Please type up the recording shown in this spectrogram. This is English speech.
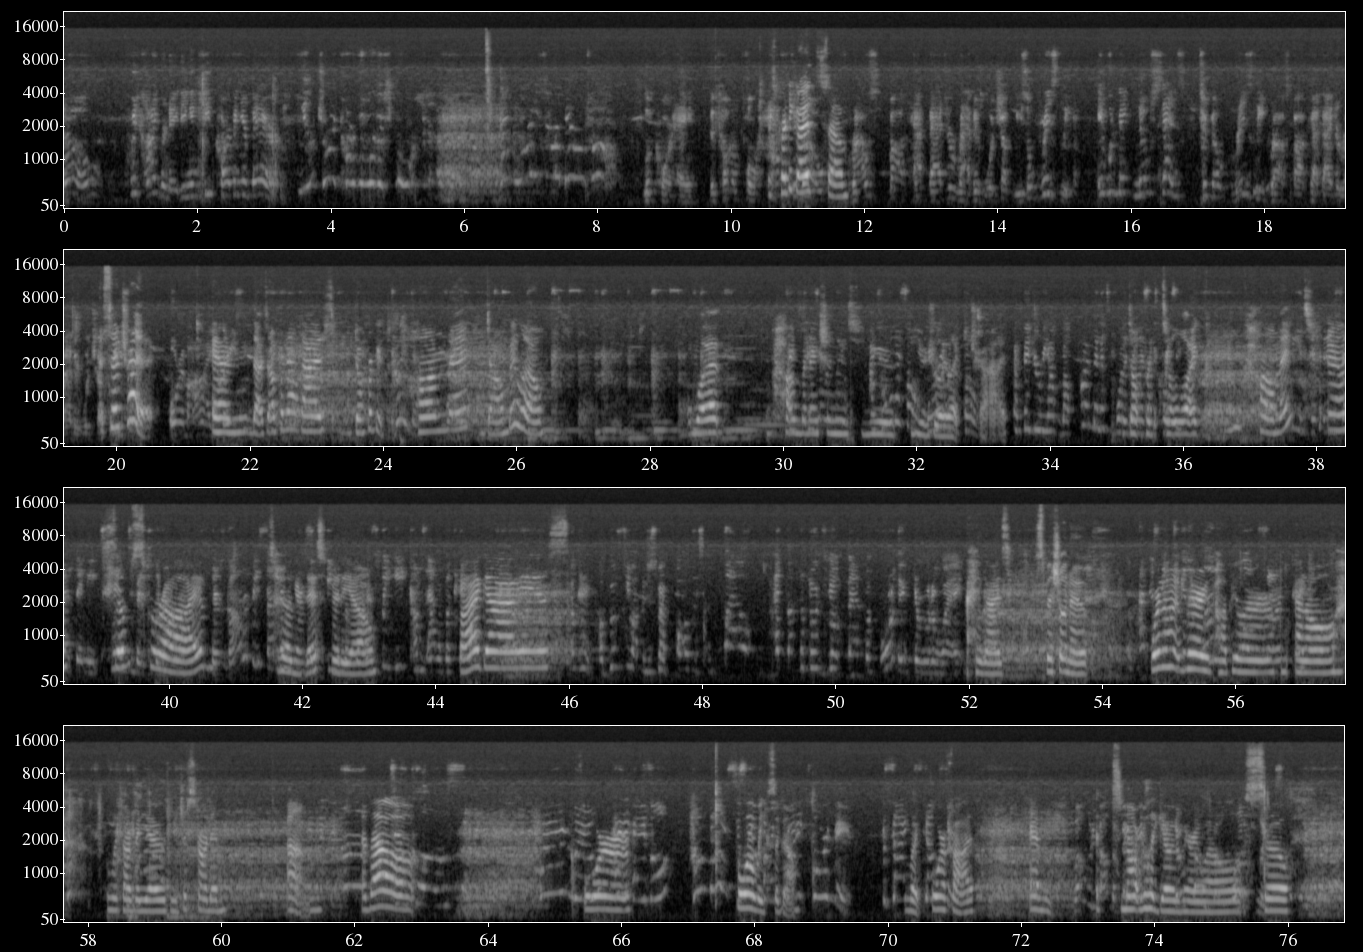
Bro, quit hibernating and keep carving your bear. You try carving with a fork. And why is my bear on top? Look, Jorge, the totem pole It's has pretty good, go so. Grouse, bobcat, badger, rabbit, woodchuck, weasel, grizzly. It would make no sense to go grizzly, grouse, bobcat, badger, rabbit, woodchuck, So weasel. try it. Or am I And that's all for now, guys. Don't forget to comment down below what combinations you usually like to try. I figure we have about five minutes before the Don't forget to like, comment, and said they need 10 to finish the subscribe to this since even the video. lettuce we eat comes out of a can. Bye, guys. Okay, I'll boost you up and just grab all this. Well, I thought the food smelled bad before they threw it away. Hey, guys. Special note. We're not very popular at all with our videos. We just started um, about four four weeks ago, like four or five, and it's not really going very well. So,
